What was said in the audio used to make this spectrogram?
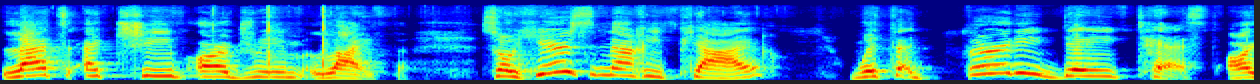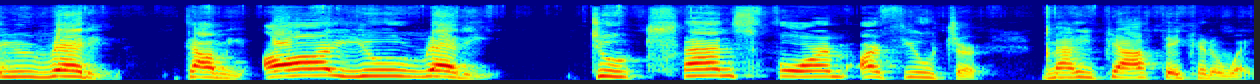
Let's achieve our dream life. So here's Marie Pierre with a 30 day test. Are you ready? Tell me, are you ready to transform our future? Marie Pierre, take it away.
